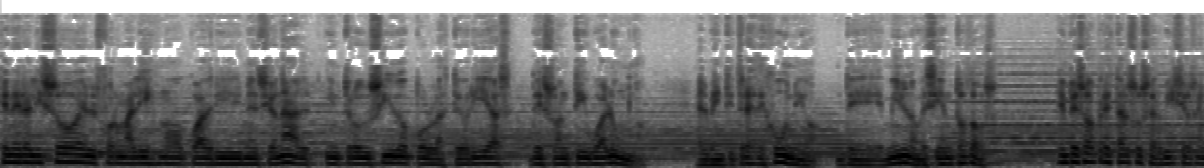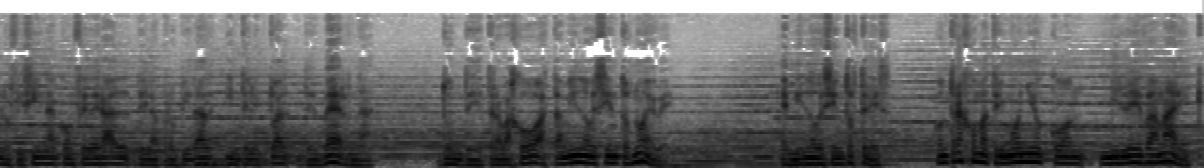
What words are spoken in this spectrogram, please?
generalizó el formalismo cuadridimensional introducido por las teorías de su antiguo alumno. El 23 de junio de 1902 empezó a prestar sus servicios en la Oficina Confederal de la Propiedad Intelectual de Berna, donde trabajó hasta 1909. En 1903 contrajo matrimonio con Mileva Marik,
